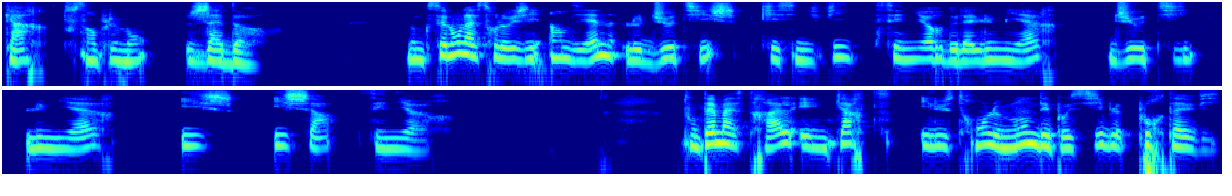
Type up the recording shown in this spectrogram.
Car, tout simplement, j'adore. Donc, selon l'astrologie indienne, le Jyotish, qui signifie Seigneur de la lumière, Jyoti, lumière, Ish, Isha, Seigneur. Ton thème astral est une carte illustrant le monde des possibles pour ta vie.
